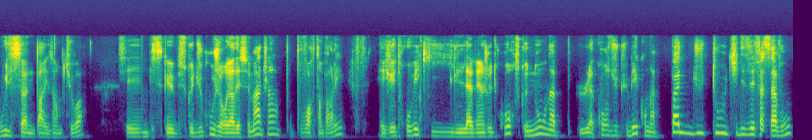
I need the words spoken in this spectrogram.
Wilson, par exemple, tu vois. Parce que, parce que du coup, j'ai regardé ce match hein, pour pouvoir t'en parler, et j'ai trouvé qu'il avait un jeu de course que nous, on a la course du QB qu'on n'a pas du tout utilisé face à vous,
